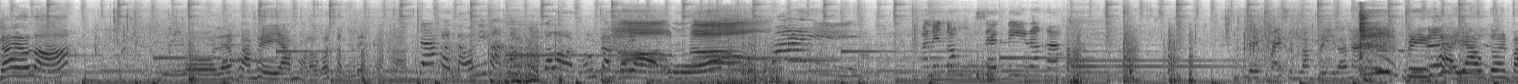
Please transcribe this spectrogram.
ได้แล้วเหรอ โอ้และความพยายามของเราก็สำเร็จนะคะ ใช่ค่ะแต่ว่าพี่ขาต้องถือตลอด ต้องจับตลอด โอ้โหไม่ อันนี้ต้องเซฟตี้นะคะ เล็กไปสำหรับบรีแล้วนะ บรีขายาวเกินไป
